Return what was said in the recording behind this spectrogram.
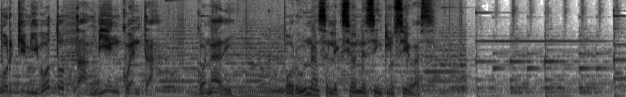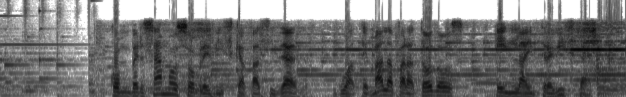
Porque mi voto también cuenta. Conadi, por unas elecciones inclusivas. Conversamos sobre discapacidad. Guatemala para todos en la entrevista.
